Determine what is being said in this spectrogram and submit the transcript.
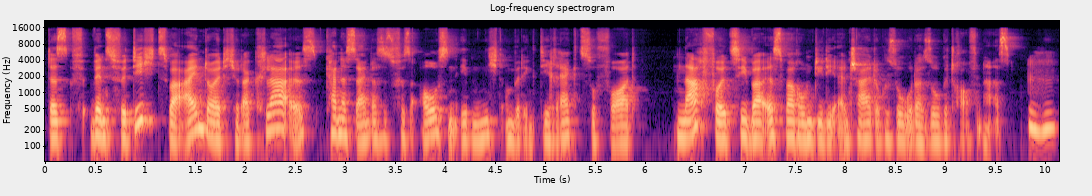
dass wenn es für dich zwar eindeutig oder klar ist, kann es sein, dass es fürs Außen eben nicht unbedingt direkt sofort nachvollziehbar ist, warum du die Entscheidung so oder so getroffen hast. Mhm.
